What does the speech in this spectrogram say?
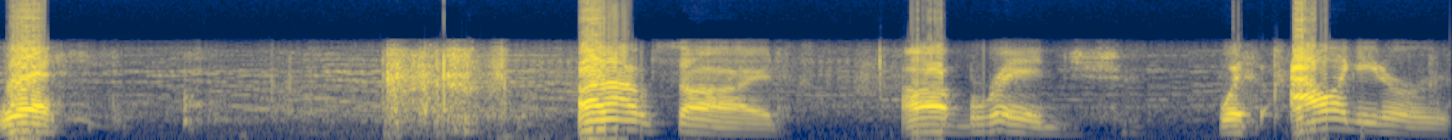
With an outside a bridge with alligators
